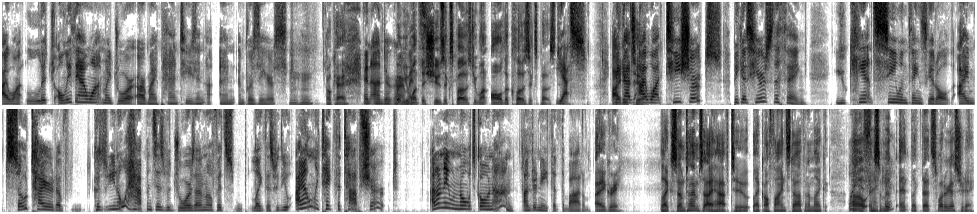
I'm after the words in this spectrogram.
I want lit. Only thing I want in my drawer are my panties and and, and brasiers Mm-hmm. Okay. and undergarments. But you want the shoes exposed. You want all the clothes exposed. yes, I do because too. I want t-shirts. Because here's the thing. You can't see when things get old. I'm so tired of because you know what happens is with drawers. I don't know if it's like this with you. I only take the top shirt. I don't even know what's going on underneath at the bottom. I agree. Like sometimes I have to like I'll find stuff and I'm like, Wait oh, and some second. and like that sweater yesterday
